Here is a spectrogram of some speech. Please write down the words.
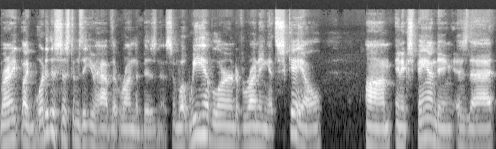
right? Like, what are the systems that you have that run the business? And what we have learned of running at scale um, and expanding is that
